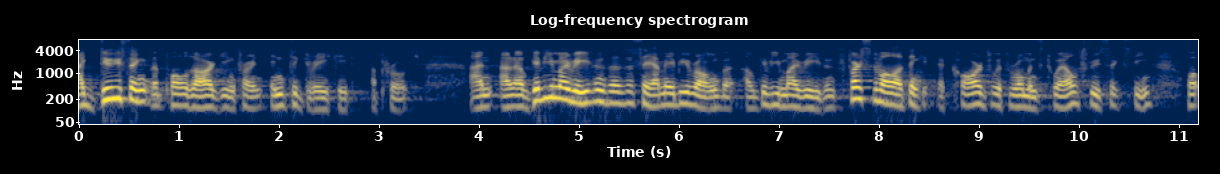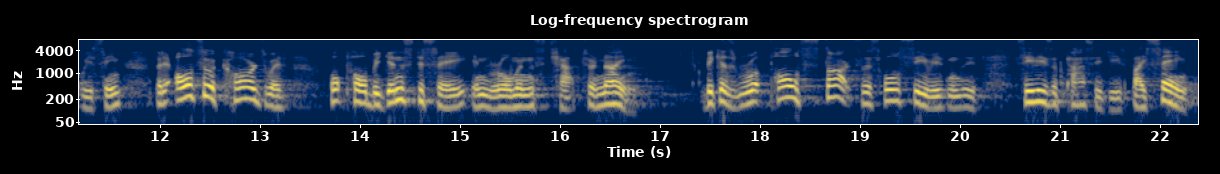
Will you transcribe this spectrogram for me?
I do think that Paul's arguing for an integrated approach. And, and I'll give you my reasons. As I say, I may be wrong, but I'll give you my reasons. First of all, I think it accords with Romans 12 through 16, what we've seen. But it also accords with what Paul begins to say in Romans chapter 9. Because Paul starts this whole series and this series of passages by saying,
